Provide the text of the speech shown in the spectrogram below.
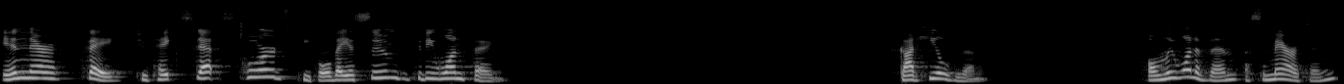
In their faith to take steps towards people they assumed to be one thing, God heals them. Only one of them, a Samaritan,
